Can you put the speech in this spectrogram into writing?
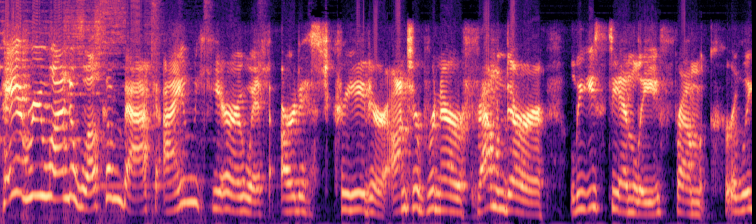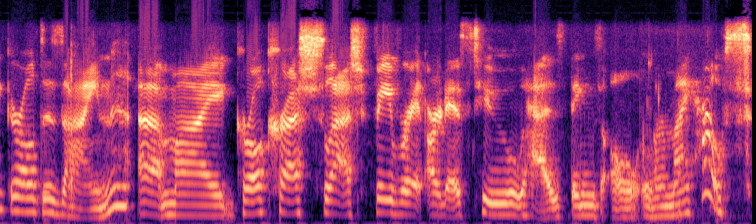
Hey everyone, welcome back. I'm here with artist, creator, entrepreneur, founder Leigh Standley from Curly Girl Design, uh, my girl crush slash favorite artist who has things all over my house.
